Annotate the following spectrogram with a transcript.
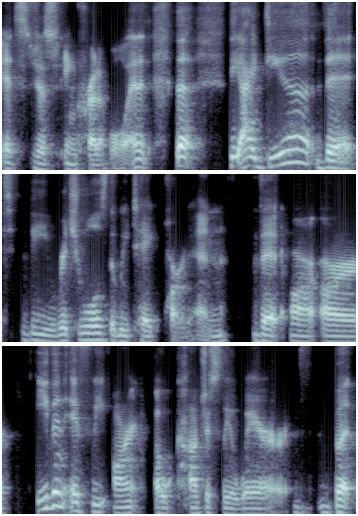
It's just incredible. And it, the the idea that the rituals that we take part in that are are even if we aren't oh, consciously aware, but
